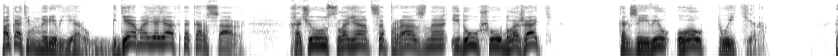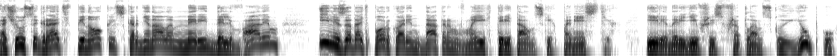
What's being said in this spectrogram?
Покатим на ривьеру. Где моя яхта, корсар? Хочу слоняться праздно и душу ублажать, как заявил Уолл Твиттер. Хочу сыграть в пинокль с кардиналом Меридель Валем или задать порку арендаторам в моих территаунских поместьях, или, нарядившись в шотландскую юбку,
